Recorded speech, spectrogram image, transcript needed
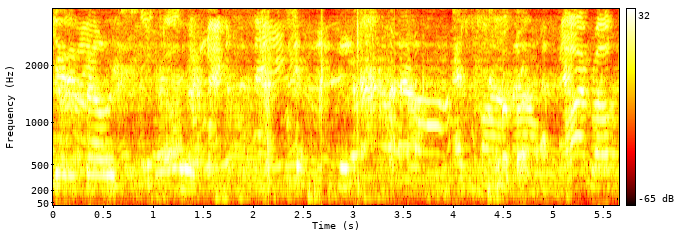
Get it, fellas. Alright, bro.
